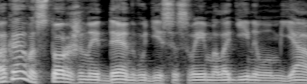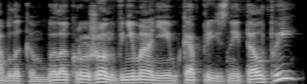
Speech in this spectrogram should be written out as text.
Пока восторженный Денвуди со своим аладдиновым яблоком был окружен вниманием капризной толпы,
